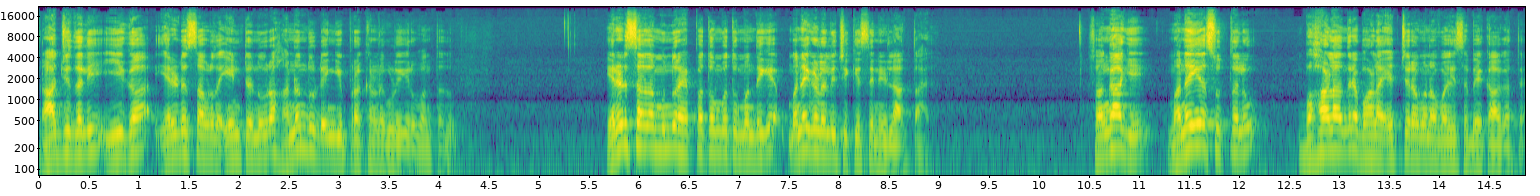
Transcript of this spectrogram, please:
ರಾಜ್ಯದಲ್ಲಿ ಈಗ ಎರಡು ಸಾವಿರದ ಎಂಟುನೂರ ಹನ್ನೊಂದು ಡೆಂಗಿ ಪ್ರಕರಣಗಳು ಇರುವಂಥದ್ದು. ಎರಡು ಸಾವಿರದ ಮುನ್ನೂರ ಎಪ್ಪತ್ತೊಂಬತ್ತು ಮಂದಿಗೆ ಮನೆಗಳಲ್ಲಿ ಚಿಕಿತ್ಸೆ ನೀಡಲಾಗ್ತಾ ಇದೆ ಸೊ ಹಂಗಾಗಿ ಮನೆಯ ಸುತ್ತಲೂ ಬಹಳ ಅಂದರೆ ಬಹಳ ಎಚ್ಚರವನ್ನು ವಹಿಸಬೇಕಾಗತ್ತೆ.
